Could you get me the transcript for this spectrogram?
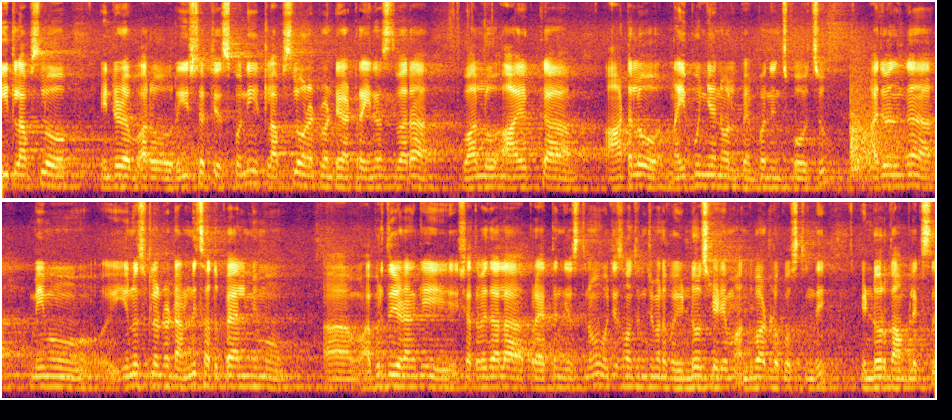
ఈ క్లబ్స్లో ఇంట్రడ్యూ వారు రిజిస్టర్ చేసుకొని క్లబ్స్లో ఉన్నటువంటి ఆ ట్రైనర్స్ ద్వారా వాళ్ళు ఆ యొక్క ఆటలో నైపుణ్యాన్ని వాళ్ళు పెంపొందించుకోవచ్చు. అదేవిధంగా మేము యూనివర్సిటీలో ఉన్నటువంటి అన్ని సదుపాయాలు మేము అభివృద్ధి చేయడానికి శతవిధాల ప్రయత్నం చేస్తున్నాము వచ్చే సంవత్సరం నుంచి మనకు ఇండోర్ స్టేడియం అందుబాటులోకి వస్తుంది. ఇండోర్ కాంప్లెక్స్.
